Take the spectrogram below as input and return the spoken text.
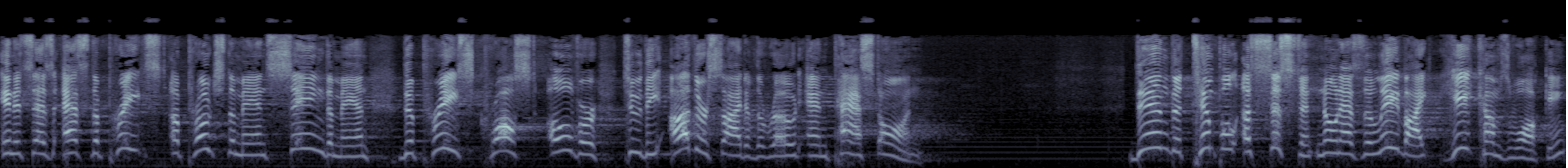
And it says, as the priest approached the man, seeing the man, the priest crossed over to the other side of the road and passed on. Then the temple assistant, known as the Levite, he comes walking.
